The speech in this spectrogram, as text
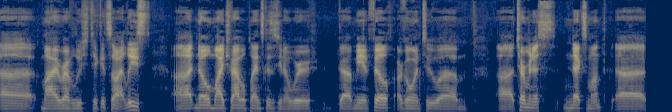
uh, my Revolution ticket, so at least uh, know my travel plans because you know we're uh, me and Phil are going to um, uh, Terminus next month, uh,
